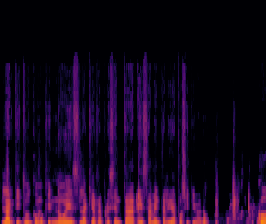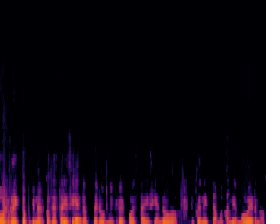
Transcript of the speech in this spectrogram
la actitud como que no es la que representa esa mentalidad positiva, ¿no? Correcto, porque una cosa está diciendo, pero mi cuerpo está diciendo otra. Entonces necesitamos también movernos,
